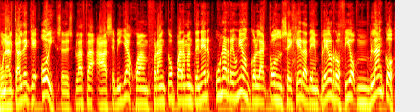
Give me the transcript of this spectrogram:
Un alcalde que hoy se desplaza a Sevilla, Juan Franco, para mantener una reunión con la consejera de empleo Rocío Blanco,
